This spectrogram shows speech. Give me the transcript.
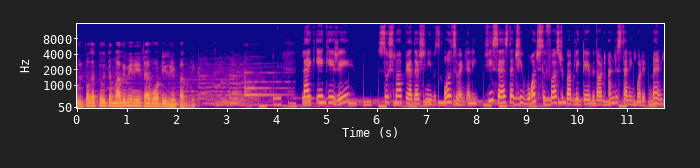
उस वक्त तो, तो मालूम ही नहीं था what is republic Like A.K. Ray, Sushma Priyadarshini was also in Delhi. She says that she watched the first Republic Day without understanding what it meant,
